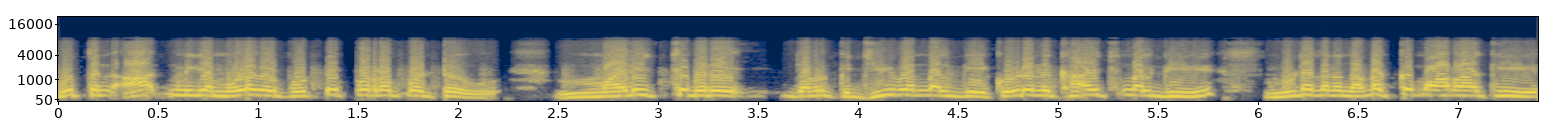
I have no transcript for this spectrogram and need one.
പുത്തൻ ആത്മീയ മുളകൾ പൊട്ടിപ്പുറപ്പെട്ടു. മരിച്ചവരെ അവർക്ക് ജീവൻ നൽകി കുഴന് കാഴ്ച നൽകി മുടനെ നടക്കുമാറാക്കി.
